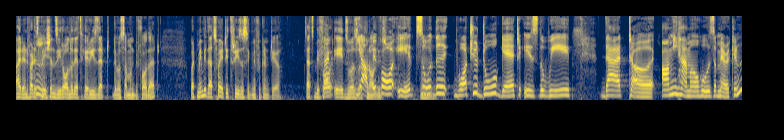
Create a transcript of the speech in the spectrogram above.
identified Hmm. as patient zero, although there are theories that there was someone before that. But maybe that's why 83 is a significant year. That's before That- AIDS was yeah acknowledged. before AIDS. So the what you do get is the way that uh, Armie Hammer, who is American,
